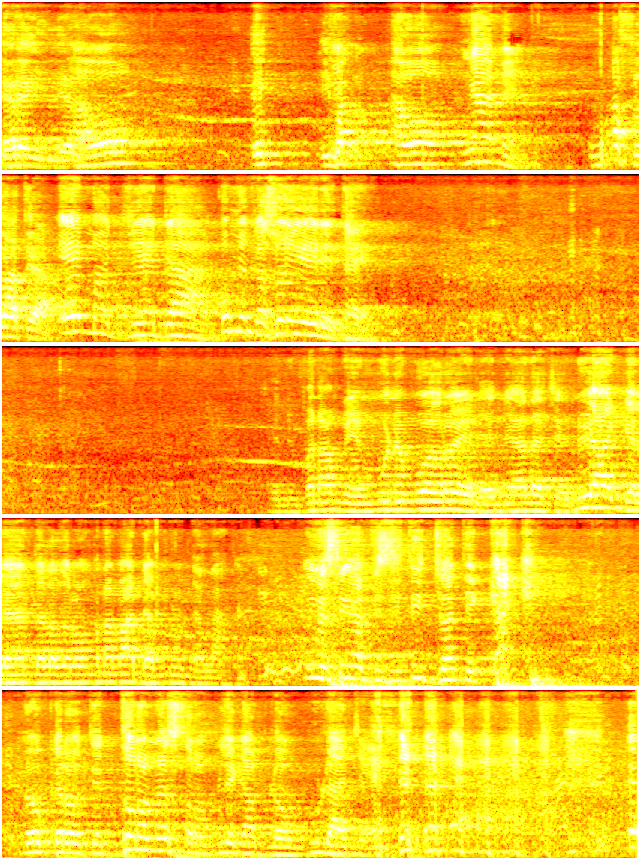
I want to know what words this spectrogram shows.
hɛrɛ y'i ɲɛ la. awɔ E i b'a la. awɔ n y'a mɛn Wa fila tɛ yan. e ma diɲɛ da komi kaso in ye e de ta ye nin fana kun ye munɛ bɔ yɔrɔ ye dɛ ni ala cɛ n'u y'a gɛlɛya dala dɔrɔn n fana b'a daminɛ da la n bɛ se ka visite jɔ ten kaki n'o kɛra o tɛ dɔrɔmɛ sɔrɔ bilen ka bila u k'u lajɛ e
